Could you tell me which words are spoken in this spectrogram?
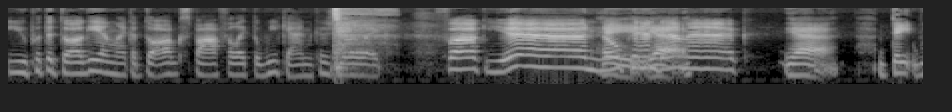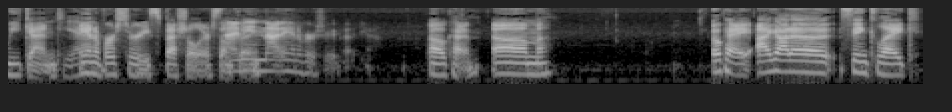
you put the doggy in like a dog spa for like the weekend because you're like, fuck yeah, no Hey, yeah. pandemic. Yeah. Date weekend, Yeah. anniversary special or something. I mean, not anniversary, but yeah. okay. Um, okay. I gotta think like,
